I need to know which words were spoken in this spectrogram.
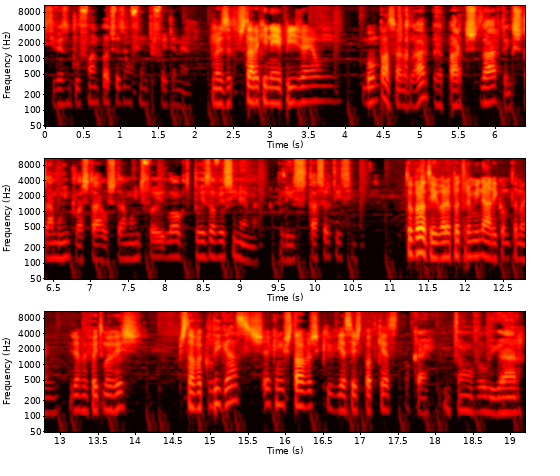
Se tiveres um telefone, podes fazer um filme perfeitamente. Mas estar aqui na EPI já é um bom passo, ou não? Claro, a parte de estudar, tem que estudar muito, lá está. O estudar muito foi logo depois ao ver cinema, por isso está certíssimo. Então pronto, e agora para terminar, e como também já foi feito uma vez, gostava que ligasses a quem gostavas que viesse a este podcast. Ok, então vou ligar.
